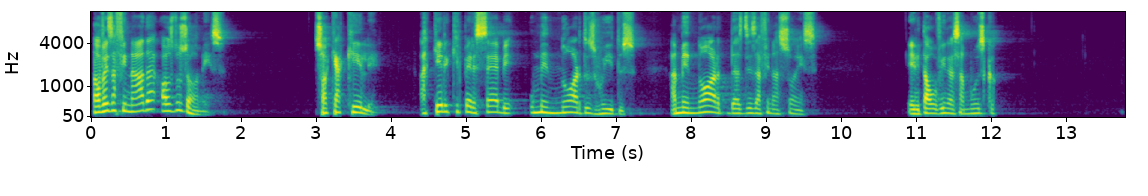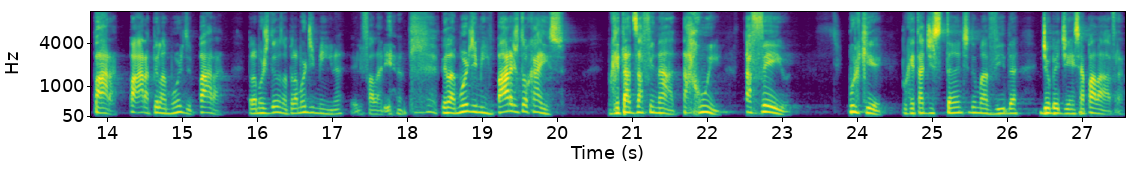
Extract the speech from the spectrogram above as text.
talvez afinada aos dos homens. Só que aquele, aquele que percebe o menor dos ruídos, a menor das desafinações, ele está ouvindo essa música. Para, para, pelo amor de para, pelo amor de Deus, não, pelo amor de mim, né? Ele falaria. pelo amor de mim, para de tocar isso. Porque está desafinado, está ruim, está feio. Por quê? Porque está distante de uma vida de obediência à palavra.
